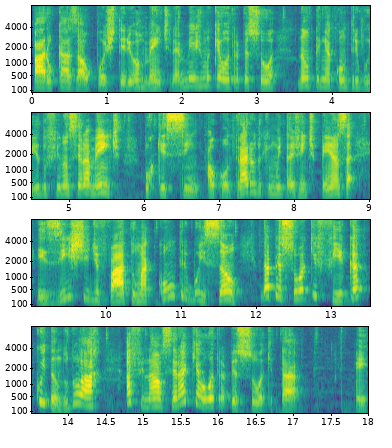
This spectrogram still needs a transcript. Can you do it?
para o casal posteriormente, né? Mesmo que a outra pessoa não tenha contribuído financeiramente, porque sim, ao contrário do que muita gente pensa, existe de fato uma contribuição da pessoa que fica cuidando do lar. Afinal, será que a outra pessoa que está é,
